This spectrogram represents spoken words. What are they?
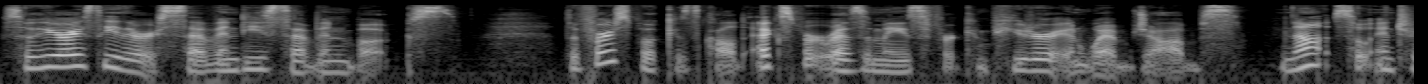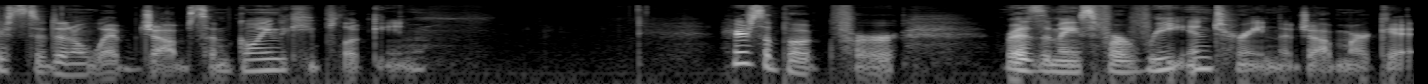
So here I see there are 77 books. The first book is called Expert Resumes for Computer and Web Jobs. Not so interested in a web job, so I'm going to keep looking. Here's a book for resumes for re-entering the job market.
